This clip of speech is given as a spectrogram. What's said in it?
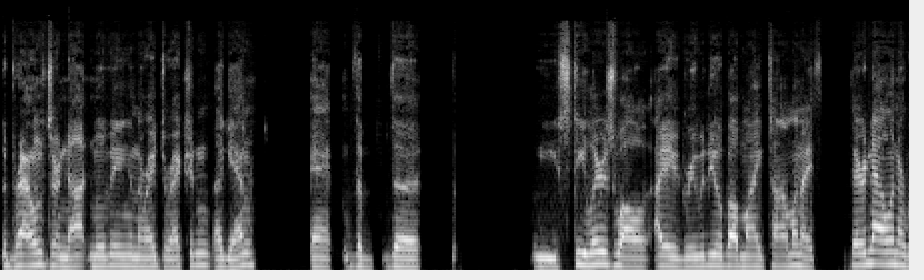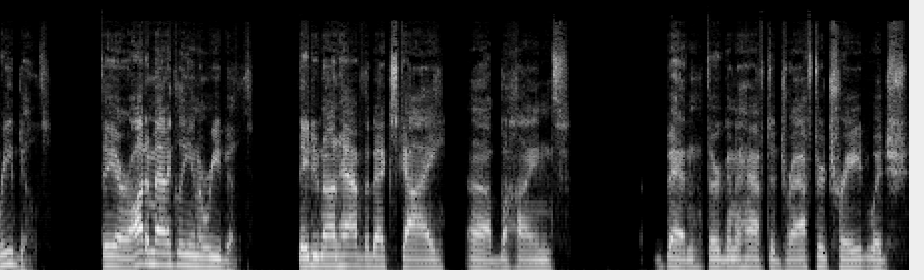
The Browns are not moving in the right direction again, and the the the Steelers, while I agree with you about Mike Tomlin, I they're now in a rebuild. They are automatically in a rebuild. They do not have the next guy uh, behind Ben. They're going to have to draft or trade, which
